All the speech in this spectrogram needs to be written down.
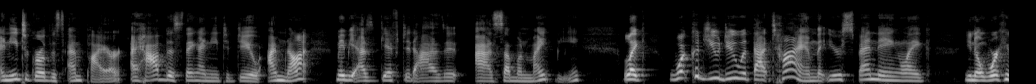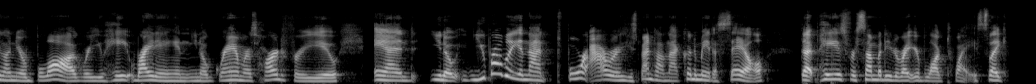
I need to grow this empire. I have this thing I need to do. I'm not maybe as gifted as it as someone might be. Like, what could you do with that time that you're spending like you know, working on your blog where you hate writing and, you know, grammar is hard for you. And, you know, you probably in that four hours you spent on that could have made a sale that pays for somebody to write your blog twice. Like,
